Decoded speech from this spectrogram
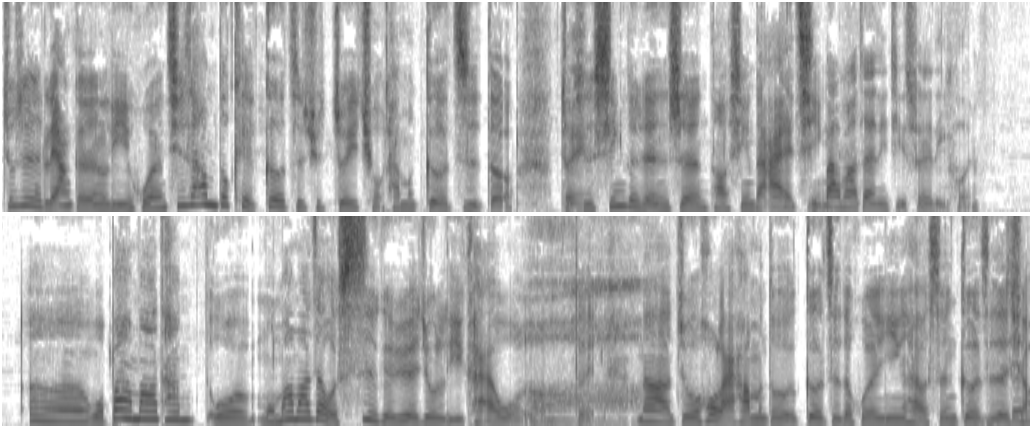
就是两个人离婚，其实他们都可以各自去追求他们各自的，就是新的人生，然后新的爱情。爸妈在你几岁离婚？呃，我爸妈他我我妈妈在我四个月就离开我了，对，那就后来他们都有各自的婚姻，还有生各自的小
